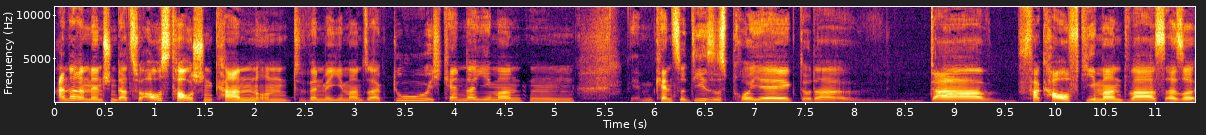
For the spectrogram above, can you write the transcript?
anderen Menschen dazu austauschen kann und wenn mir jemand sagt, du, ich kenne da jemanden, kennst du dieses Projekt oder da verkauft jemand was. Also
